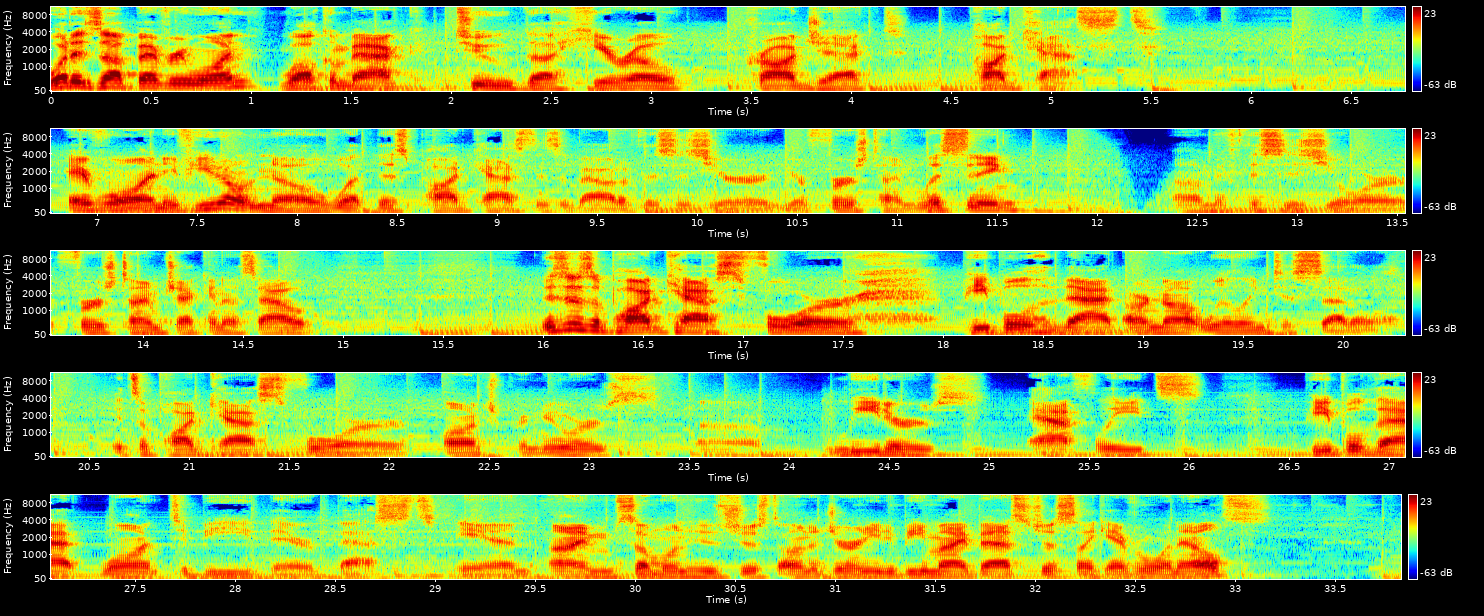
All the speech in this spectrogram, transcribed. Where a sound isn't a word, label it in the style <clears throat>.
What is up, everyone? Welcome back to the Hero Project podcast. Everyone, if you don't know what this podcast is about, if this is your your first time listening, um, if this is your first time checking us out, this is a podcast for people that are not willing to settle. It's a podcast for entrepreneurs, um, leaders, athletes, people that want to be their best. And I'm someone who's just on a journey to be my best, just like everyone else.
